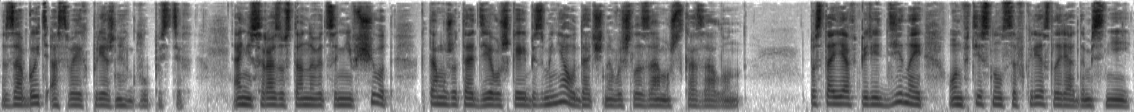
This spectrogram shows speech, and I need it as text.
забыть о своих прежних глупостях. Они сразу становятся не в счет, к тому же та девушка и без меня удачно вышла замуж, сказал он. Постояв перед Диной, он втиснулся в кресло рядом с ней.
